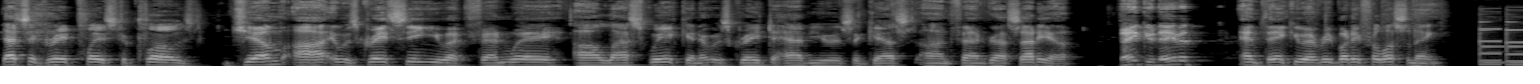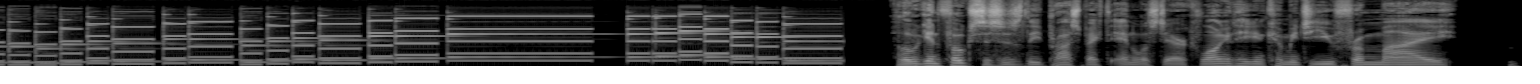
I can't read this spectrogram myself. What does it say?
That's a great place to close, Jim. Uh, it was great seeing you at Fenway uh, last week, and it was great to have you as a guest on Fangraphs Audio. Thank you, David, and thank you everybody for listening. Hello again, folks. This is lead prospect analyst Eric Longenhagen coming to you from my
